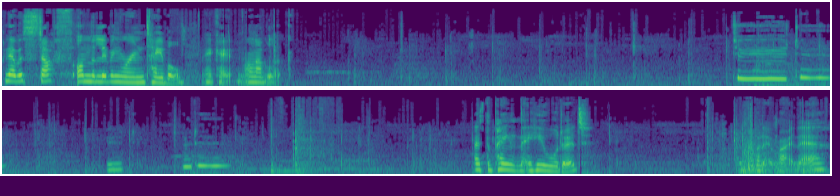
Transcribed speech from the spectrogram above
There was stuff on the living room table. Okay, I'll have a look. Do, do, do. That's the paint that he ordered. Put it right there.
